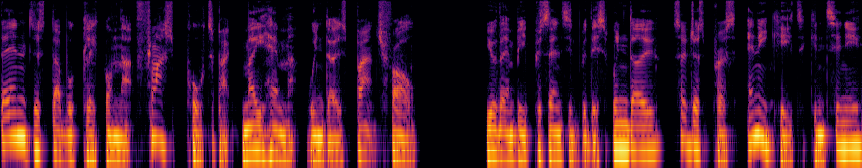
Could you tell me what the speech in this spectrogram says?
Then just double click on that Flash Portapack Mayhem Windows batch file. You'll then be presented with this window, so just press any key to continue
